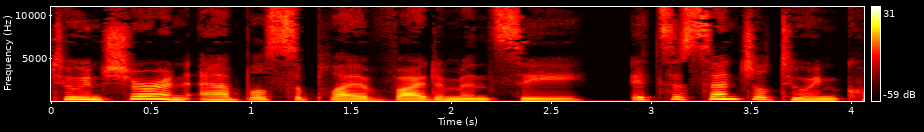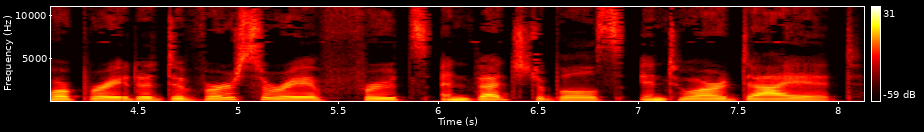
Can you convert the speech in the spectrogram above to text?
To ensure an ample supply of vitamin C, it's essential to incorporate a diverse array of fruits and vegetables into our diet.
